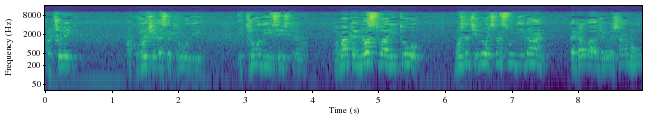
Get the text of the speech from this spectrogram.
Ali čovjek, ako hoće da se trudi, i trudi se iskreno, pa makar ne ostvari to, možda će doći na sudnji dan, da ga Allah Đelešanu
